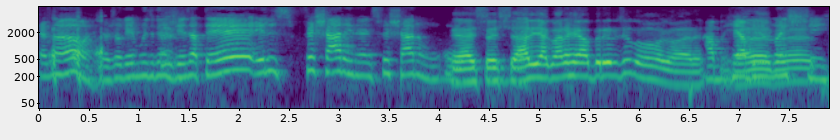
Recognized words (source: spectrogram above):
É, não, eu joguei muito Grand Ace até eles fecharem, né? Eles fecharam. é, eles fecharam e agora reabriram de novo agora. Reabriram na Steam.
